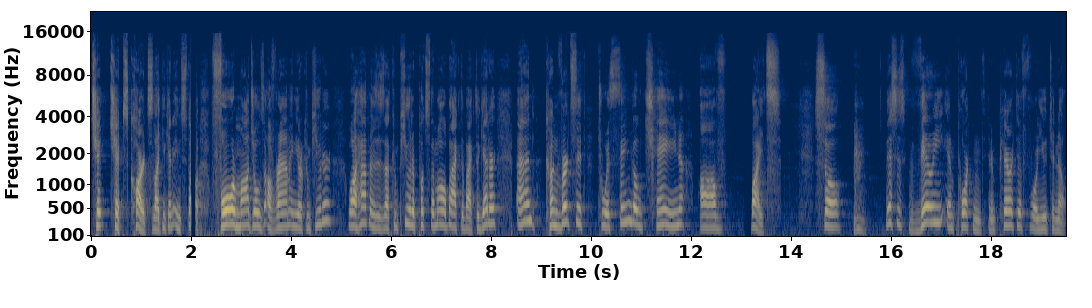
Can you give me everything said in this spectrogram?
chip, chips, cards. Like you can install four modules of RAM in your computer. What happens is that computer puts them all back to back together and converts it to a single chain of bytes. So this is very important and imperative for you to know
